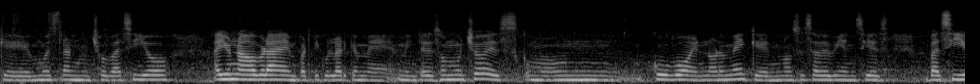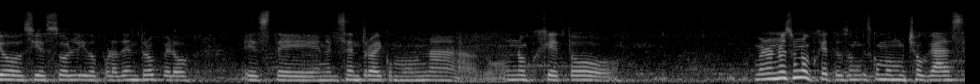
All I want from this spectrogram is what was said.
que muestran mucho vacío. Hay una obra en particular que me, me interesó mucho, es como un cubo enorme que no se sabe bien si es vacío si es sólido por adentro, pero este, en el centro hay como una, un objeto, bueno, no es un objeto, es como mucho gas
